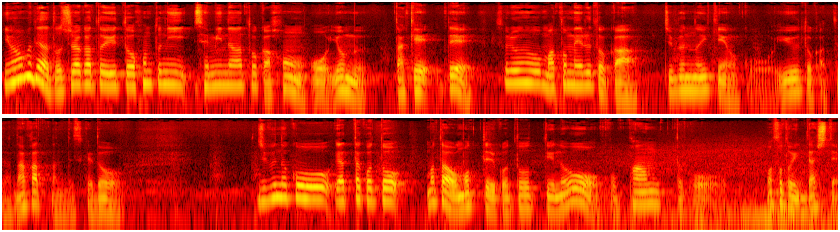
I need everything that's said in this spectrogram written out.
今まではどちらかというと本当にセミナーとか本を読むだけでそれをまとめるとか自分の意見をこう言うとかっていうのはなかったんですけど自分のこうやったことまたは思ってることっていうのをこうパンとこう、ま、外に出して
